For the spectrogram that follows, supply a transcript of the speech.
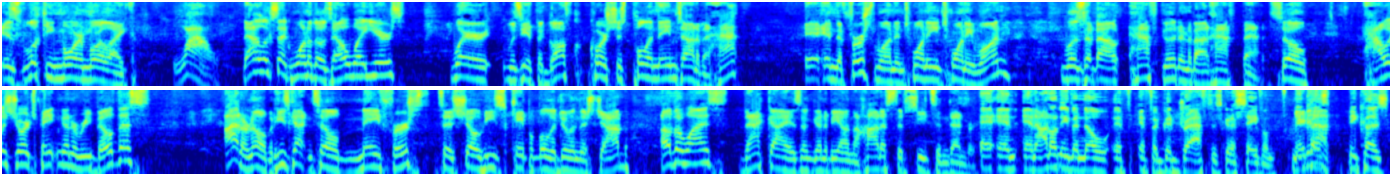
is looking more and more like, wow, that looks like one of those Elway years where was he at the golf course just pulling names out of a hat? And the first one in 2021 was about half good and about half bad. So, how is George Paton going to rebuild this? I don't know, but he's got until May 1st to show he's capable of doing this job. Otherwise, that guy isn't going to be on the hottest of seats in Denver. And, and and I don't even know if, if a good draft is going to save him. Maybe because, not. Because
